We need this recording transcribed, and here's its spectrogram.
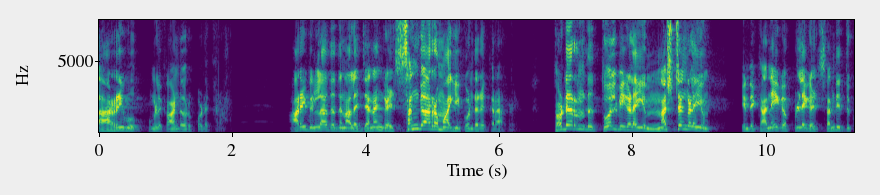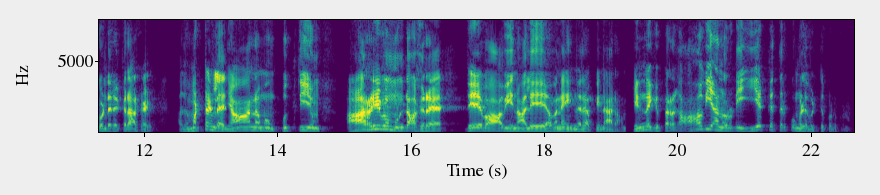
அறிவு உங்களுக்கு ஆண்டவர் கொடுக்கிறார். அறிவில்லாததுனால ஜனங்கள் சங்காரமாகி கொண்டிருக்கிறார்கள். தொடர்ந்து தோல்விகளையும் நஷ்டங்களையும் இன்றைக்கு அநேக பிள்ளைகள் சந்தித்து கொண்டிருக்கிறார்கள். அது மட்டும் இல்லை ஞானமும் புத்தியும் அறிவும் உண்டாகிற தேவ ஆவியினாலே அவனை நிரப்பினாராம். இன்னைக்கு பிறகு ஆவியானவருடைய இயக்கத்திற்கு உங்களை விட்டு கொடுக்கணும்.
